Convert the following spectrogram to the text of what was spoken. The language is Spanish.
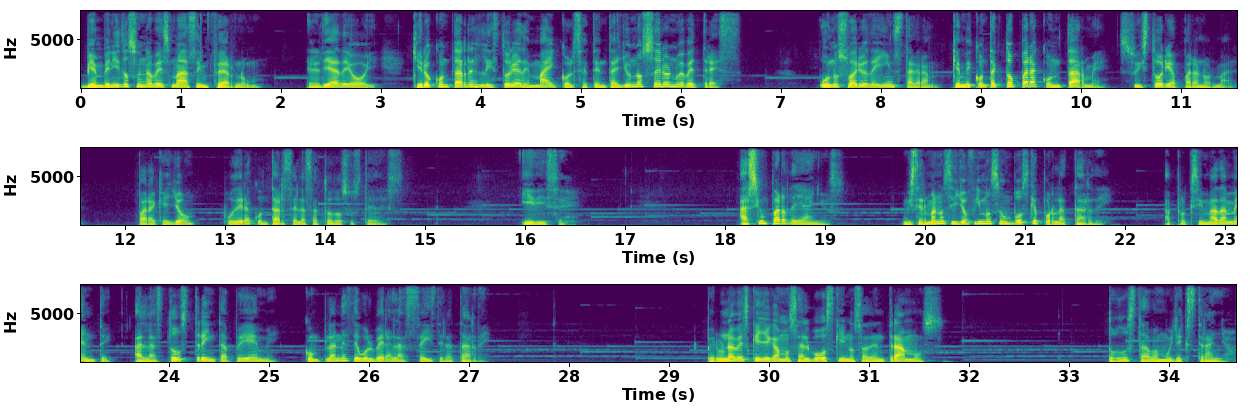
Bienvenidos una vez más a Infernum. El día de hoy quiero contarles la historia de Michael71093, un usuario de Instagram que me contactó para contarme su historia paranormal, para que yo pudiera contárselas a todos ustedes. Y dice, Hace un par de años, mis hermanos y yo fuimos a un bosque por la tarde, aproximadamente a las 2.30 pm, con planes de volver a las 6 de la tarde. Pero una vez que llegamos al bosque y nos adentramos, todo estaba muy extraño.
